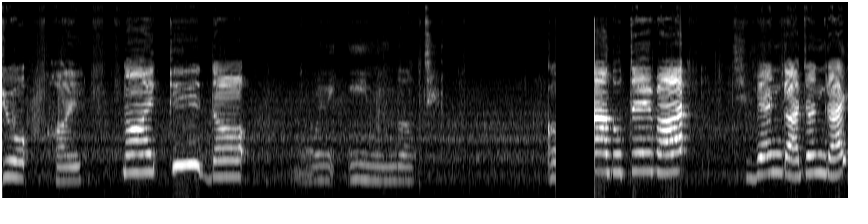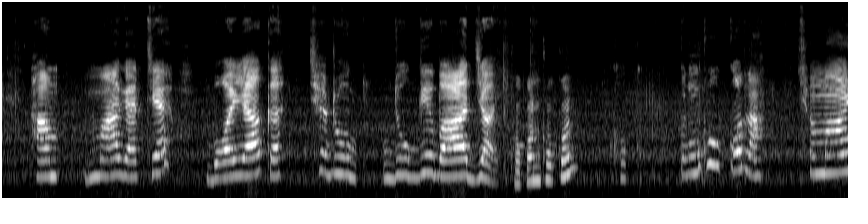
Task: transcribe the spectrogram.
high, ninety the গেছে বয়া বাজায় খোকন খোকন কোন কোনা সময়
